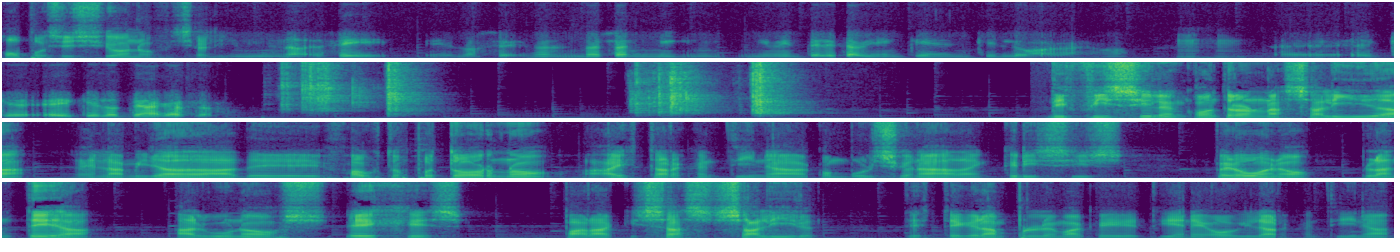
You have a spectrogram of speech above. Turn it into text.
oposición, oficialismo. No, sí, eh, no sé, no, ni, me interesa bien quién, quién lo haga, ¿no? Eh, el, que, el que lo tenga que hacer. Difícil encontrar una salida en la mirada de Fausto Spotorno a esta Argentina convulsionada en crisis, pero bueno, plantea algunos ejes para quizás salir de este gran problema que tiene hoy la Argentina,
